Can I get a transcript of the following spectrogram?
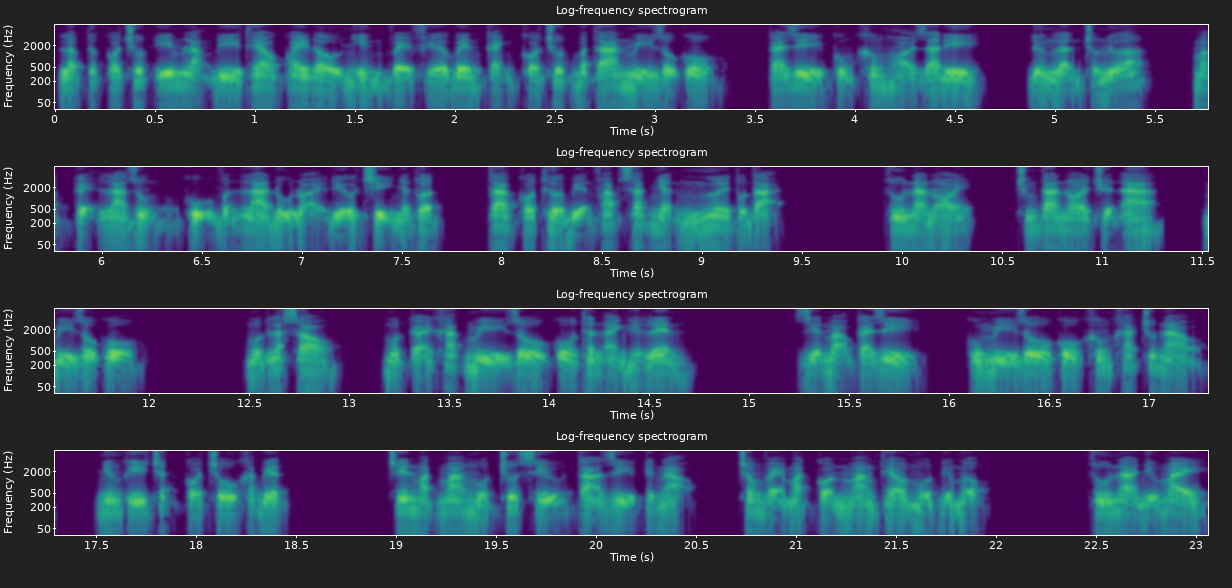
Lập tức có chút im lặng đi theo quay đầu nhìn về phía bên cạnh có chút bất an mỹ rồ cổ. Cái gì cũng không hỏi ra đi, đừng lẩn trốn nữa, mặc kệ là dụng cụ vẫn là đủ loại điều trị nhân thuật, ta có thừa biện pháp xác nhận ngươi tồn tại. Dù nạ nói, chúng ta nói chuyện a mỹ rồ cổ. Một lát sau, một cái khác mỹ rồ cổ thân ảnh hiện lên. Diện mạo cái gì, cùng mỹ rồ cổ không khác chút nào, nhưng khí chất có chỗ khác biệt. Trên mặt mang một chút xíu tà dị kiệt nạo trong vẻ mặt còn mang theo một điểm mộng. Dù nạ nhữ mày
